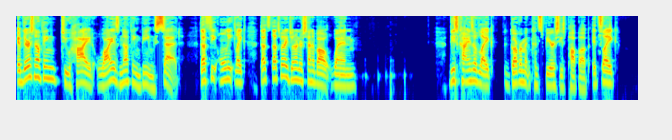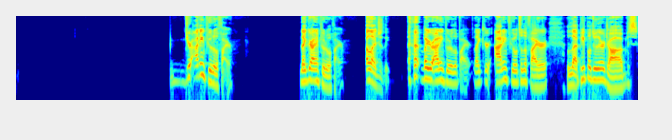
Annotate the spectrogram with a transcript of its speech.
If there's nothing to hide, why is nothing being said? That's the only like that's that's what I don't understand about when these kinds of like government conspiracies pop up. It's like you're adding fuel to the fire. Like you're adding fuel to the fire. Allegedly. but you're adding fuel to the fire. Like you're adding fuel to the fire. Let people do their jobs.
